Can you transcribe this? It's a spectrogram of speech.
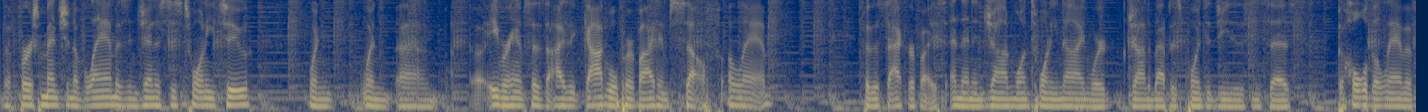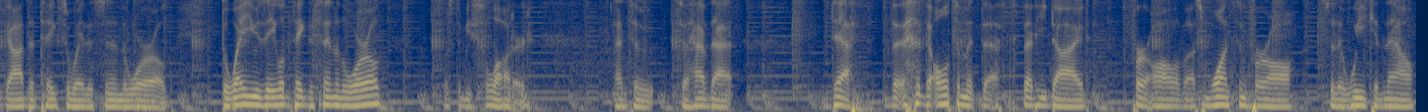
the first mention of lamb is in Genesis 22, when when um, Abraham says to Isaac, "God will provide Himself a lamb for the sacrifice." And then in John 1:29, where John the Baptist points at Jesus and says, "Behold, the Lamb of God that takes away the sin of the world." The way He was able to take the sin of the world was to be slaughtered and to to have that death, the the ultimate death that he died for all of us once and for all, so that we can now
